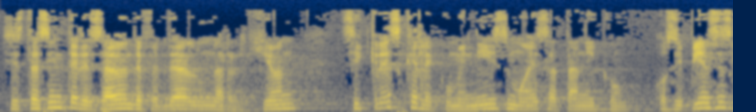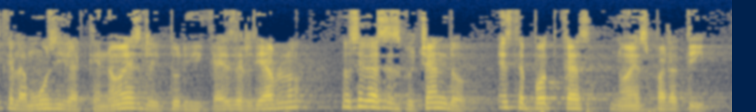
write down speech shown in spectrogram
Si estás interesado en defender alguna religión, si crees que el ecumenismo es satánico, o si piensas que la música que no es litúrgica es del diablo, no sigas escuchando. Este podcast no es para ti.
